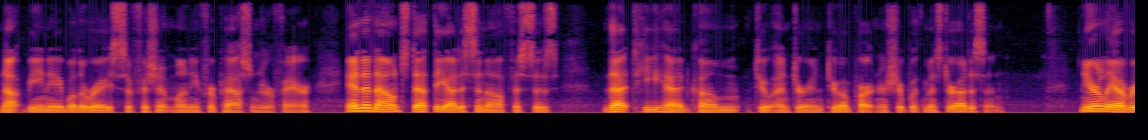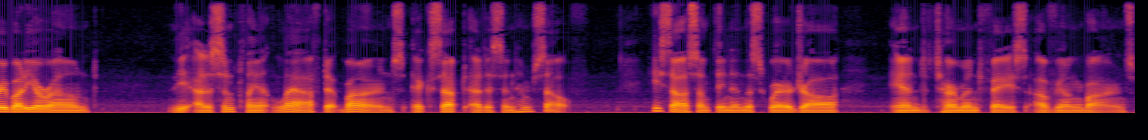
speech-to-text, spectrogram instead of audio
not being able to raise sufficient money for passenger fare, and announced at the Edison offices that he had come to enter into a partnership with Mr. Edison. Nearly everybody around the Edison plant laughed at Barnes, except Edison himself. He saw something in the square jaw and determined face of young Barnes,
